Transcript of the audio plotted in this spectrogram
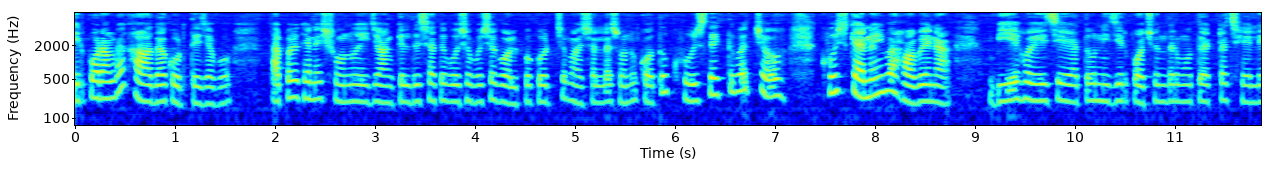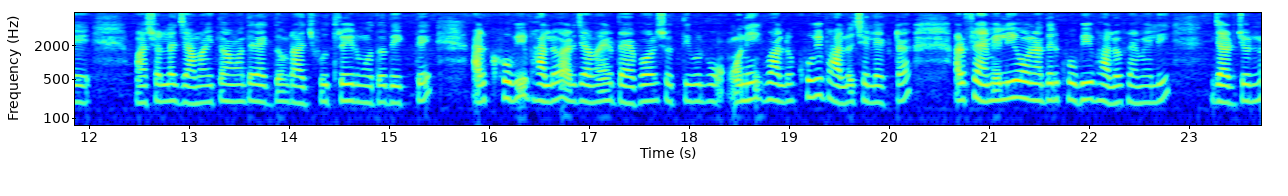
এরপর আমরা খাওয়া দাওয়া করতে যাব। তারপর এখানে সোনু, এই যে আঙ্কেলদের সাথে বসে বসে গল্প করছে। মার্শাল্লাহ সোনু, কত খুশ দেখতে পাচ্ছ? খুশ কেনই বা হবে না? বিয়ে হয়েছে, এত নিজের পছন্দের মতো একটা ছেলে। মার্শাল্লাহ জামাই তো আমাদের একদম রাজপুত্রের মতো দেখতে। আর খুবই ভালো, আর জামাইয়ের ব্যবহার সত্যি বলব অনেক ভালো, খুবই ভালো ছেলে একটা। আর ফ্যামিলিও ওনাদের খুবই ভালো ফ্যামিলি, যার জন্য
